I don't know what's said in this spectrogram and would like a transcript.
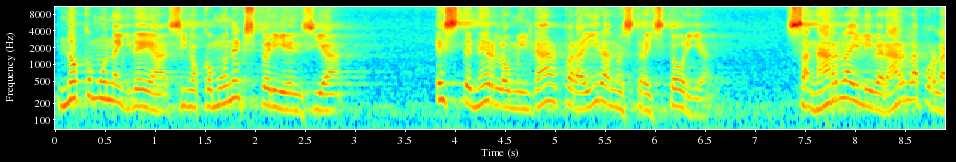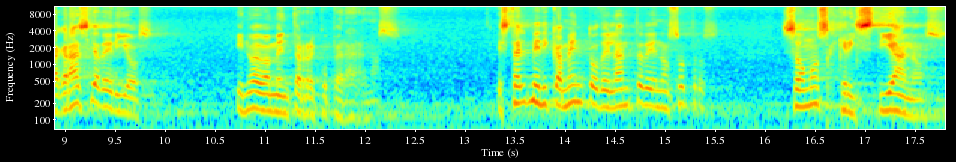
no como una idea, sino como una experiencia, es tener la humildad para ir a nuestra historia, sanarla y liberarla por la gracia de Dios y nuevamente recuperarnos. Está el medicamento delante de nosotros. Somos cristianos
